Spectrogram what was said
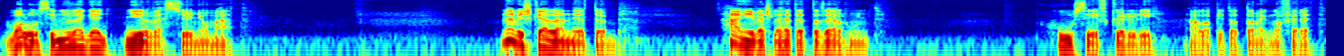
valószínűleg egy nyilvessző nyomát. Nem is kell lennél több. Hány éves lehetett az elhunyt? Húsz év körüli, állapította meg Noferet.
